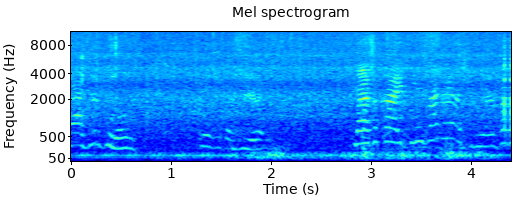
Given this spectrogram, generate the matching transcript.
uma vez por ano. Mas o ganhar dinheiro, vai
